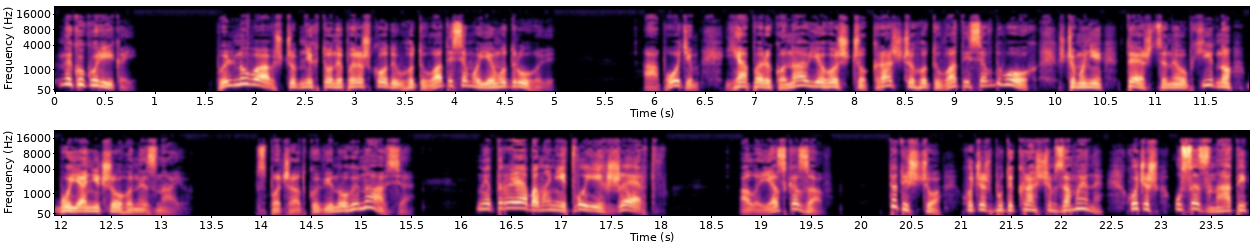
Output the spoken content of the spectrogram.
не кукурікай. Пильнував, щоб ніхто не перешкодив готуватися моєму другові. А потім я переконав його, що краще готуватися вдвох, що мені теж це необхідно, бо я нічого не знаю. Спочатку він огинався, Не треба мені твоїх жертв. але я сказав Та ти що, хочеш бути кращим за мене? Хочеш усе знати,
